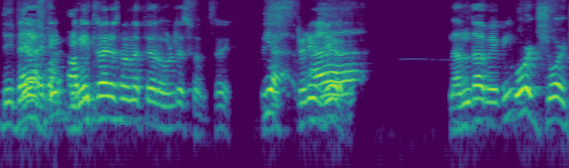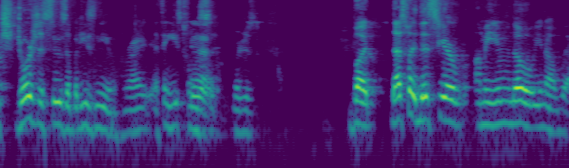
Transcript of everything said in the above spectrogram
The veterans yeah, I think Vinitra is one of their oldest ones, right? This yeah, uh, Nanda maybe or George George D'Souza, but he's new, right? I think he's 26. Yeah. But that's why this year, I mean, even though you know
